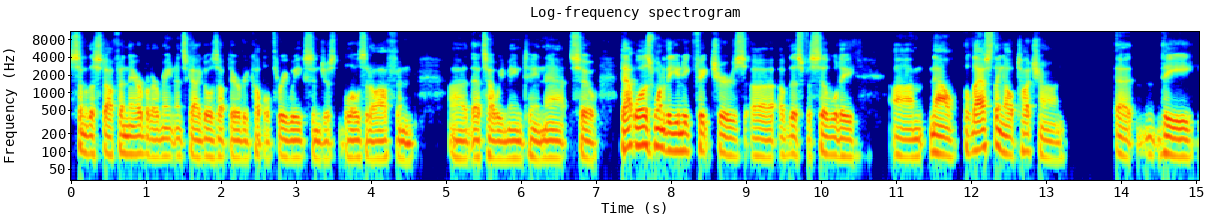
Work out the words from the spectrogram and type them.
some of the stuff in there, but our maintenance guy goes up there every couple three weeks and just blows it off, and uh, that's how we maintain that. So that was one of the unique features uh, of this facility. Um, now, the last thing I'll touch on, uh, the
